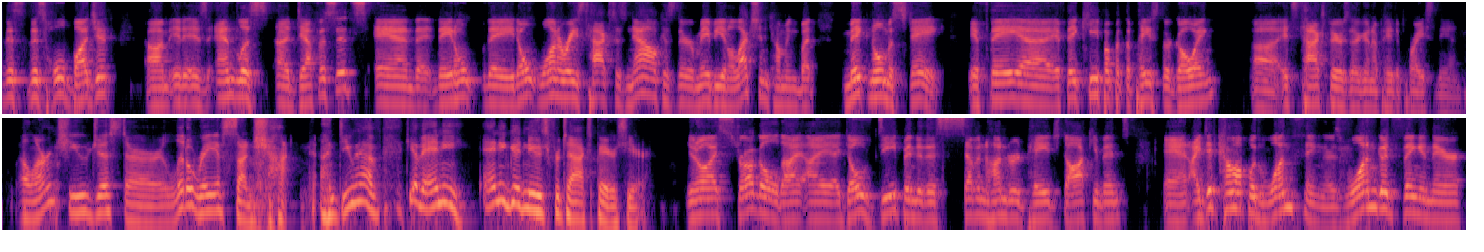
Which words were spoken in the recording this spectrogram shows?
this this whole budget um, it is endless uh, deficits, and they don't they don't want to raise taxes now because there may be an election coming. But make no mistake, if they uh, if they keep up at the pace they're going, uh, it's taxpayers that are going to pay the price in the end. Well, aren't you just a little ray of sunshine? do you have do you have any any good news for taxpayers here? You know, I struggled. I, I dove deep into this 700 page document, and I did come up with one thing. There's one good thing in there.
